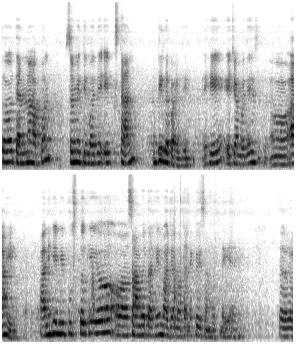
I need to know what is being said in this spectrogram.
तर त्यांना आपण समितीमध्ये एक स्थान दिलं पाहिजे. हे याच्यामध्ये आहे. आणि हे मी पुस्तकीय सांगत आहे. माझ्या मताने काही सांगत नाही आहे. तर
